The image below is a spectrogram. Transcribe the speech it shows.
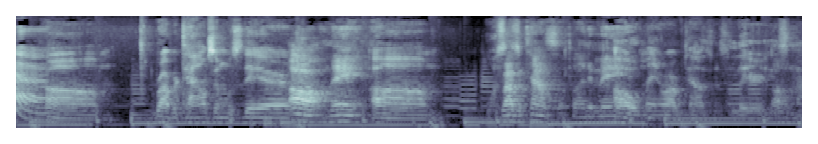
Yeah. Um, Robert Townsend was there. Oh man. Um, what's Robert Townsend, funny man. Oh man, Robert Townsend's hilarious. Oh, my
